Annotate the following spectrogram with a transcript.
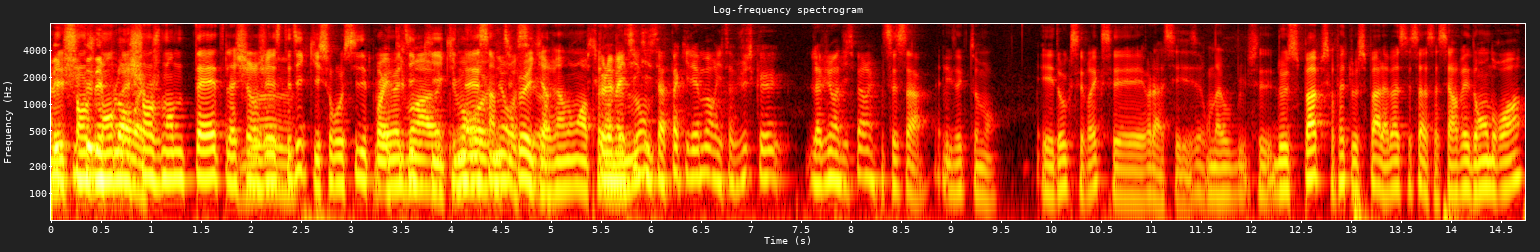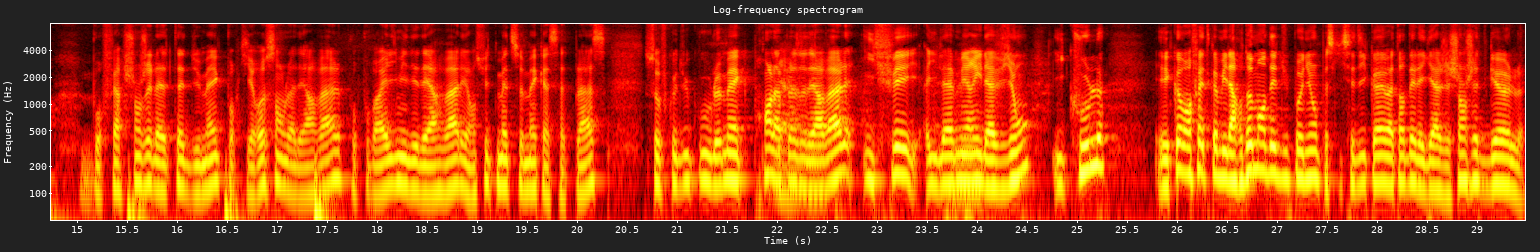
les des changements, plans, les ouais. changements de tête, la chirurgie Ouais. esthétique, qui sont aussi des qui problématiques vont- qui, qui qui vont naissent un petit peu aussi, et qui ouais. reviendront Parce après. que le James ils Bond. savent pas qu'il est mort, ils savent juste que l'avion a disparu. C'est ça, exactement. Et donc c'est vrai que c'est voilà, c'est on a le spa parce qu'en fait le spa à la base c'est ça, ça servait d'endroit pour faire changer la tête du mec pour qu'il ressemble à Derval, pour pouvoir éliminer Derval et ensuite mettre ce mec à cette place. Sauf que du coup le mec prend la place de Derval, il fait, il amérit l'avion, il coule. Et comme en fait, comme il a redemandé du pognon, parce qu'il s'est dit quand même, attendez les gars, j'ai changé de gueule,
